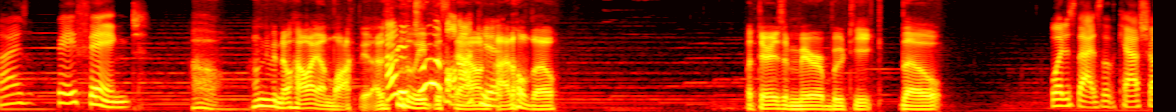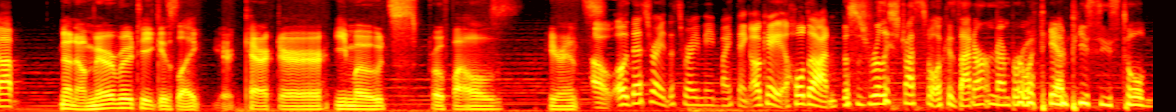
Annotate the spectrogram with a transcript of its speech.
Eyes of Grey Fanged. Oh, I don't even know how I unlocked it. I didn't leave this down. it? I don't know. But there is a mirror boutique, though. What is that? Is that the cash shop? No, no, mirror boutique is like your character, emotes, profiles, appearance. Oh, oh, that's right. That's where I made my thing. Okay, hold on. This is really stressful because I don't remember what the NPCs told me.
